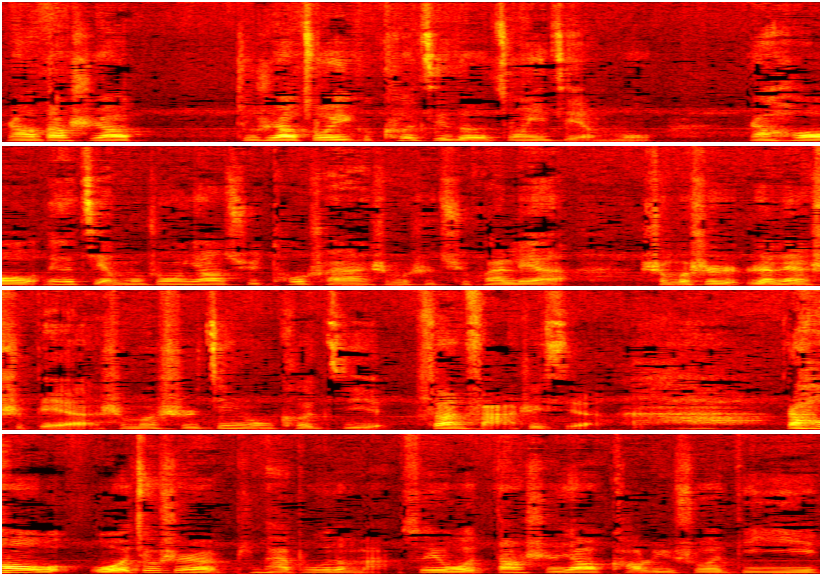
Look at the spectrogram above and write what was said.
然后当时要就是要做一个科技的综艺节目，然后那个节目中要去透传什么是区块链，什么是人脸识别，什么是金融科技、算法这些。然后我我就是品牌部的嘛，所以我当时要考虑说，第一，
